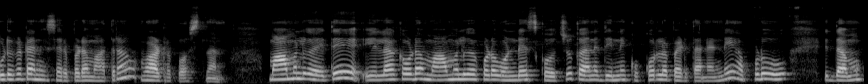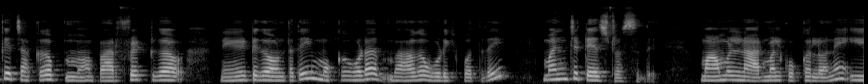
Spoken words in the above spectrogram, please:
ఉడకటానికి సరిపడా మాత్రం వాటర్ పోస్తున్నాను. మామూలుగా అయితే ఇలా కూడా మామూలుగా కూడా వండేసుకోవచ్చు కానీ దీన్ని కుక్కర్లో పెడతానండి. అప్పుడు దమ్ముకి చక్కగా పర్ఫెక్ట్గా నీట్గా ఉంటుంది ముక్క కూడా బాగా ఉడికిపోతుంది మంచి టేస్ట్ వస్తుంది. మామూలు నార్మల్ కుక్కర్లోనే ఈ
